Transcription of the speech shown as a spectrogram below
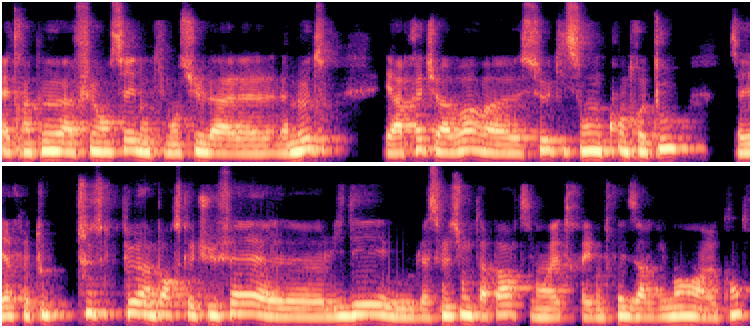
être un peu influencés, donc ils vont suivre la, meute. Et après, tu vas avoir euh, ceux qui sont contre tout. C'est-à-dire que tout, peu importe ce que tu fais, l'idée ou la solution que tu apportes, ils vont, être, ils vont trouver des arguments contre.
